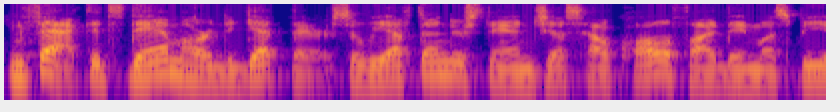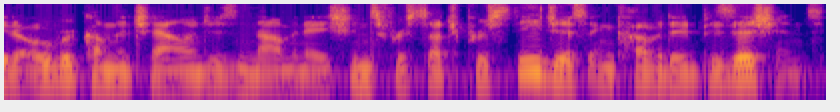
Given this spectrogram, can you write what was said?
In fact, it's damn hard to get there, so we have to understand just how qualified they must be to overcome the challenges and nominations for such prestigious and coveted positions.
